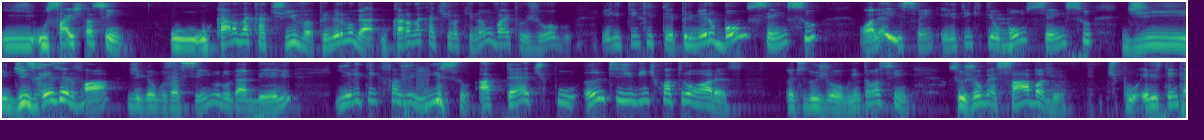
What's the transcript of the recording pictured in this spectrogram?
e o site está assim. O, o, cara da cativa, primeiro lugar, o cara da cativa que não vai para o jogo, ele tem que ter primeiro bom senso. Olha isso, hein? Ele tem que ter é. o bom senso de desreservar, digamos assim, o lugar dele. E ele tem que fazer isso até, tipo, antes de 24 horas antes do jogo. Então, assim, se o jogo é sábado, tipo, eles têm que,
